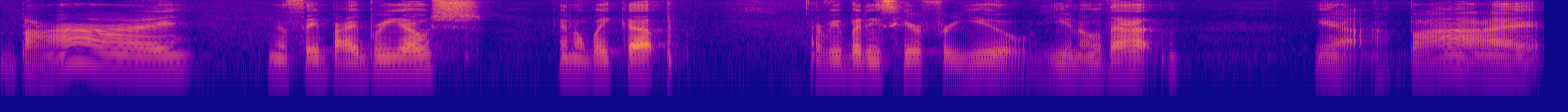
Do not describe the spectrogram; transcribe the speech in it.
Bye. I'm going to say bye, Brioche. I'm going to wake up. Everybody's here for you. You know that? Yeah. Bye.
